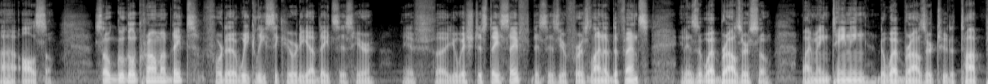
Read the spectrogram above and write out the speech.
uh, also. So Google Chrome update for the weekly security updates is here. If uh, you wish to stay safe, this is your first line of defense. It is a web browser, so by maintaining the web browser to the top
